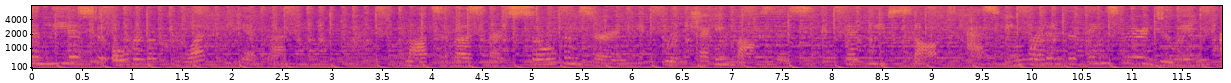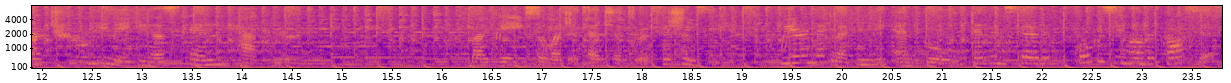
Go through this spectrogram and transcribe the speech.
can lead us to overlook what we get done. Lots of us are so concerned with checking boxes that we've stopped asking whether the things we're doing are truly making us any happier. By paying so much attention to efficiency, we are neglecting the end goal and instead focusing on the process.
